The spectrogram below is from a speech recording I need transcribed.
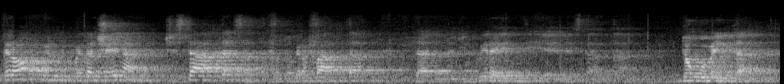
però quella cena c'è stata, è stata fotografata dagli inquirenti ed è stata documentata.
